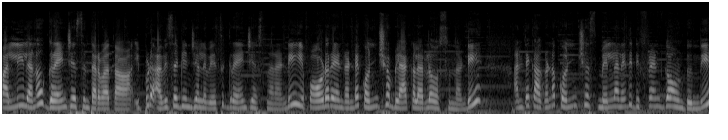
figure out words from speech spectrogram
పల్లీలను గ్రైండ్ చేసిన తర్వాత ఇప్పుడు అవిసె గింజలను వేసి గ్రైండ్ చేస్తున్నానండి. ఈ పౌడర్ ఏంటంటే కొంచెం బ్లాక్ కలర్లో వస్తుందండి. అంతేకాకుండా కొంచెం స్మెల్ అనేది డిఫరెంట్గా ఉంటుంది.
